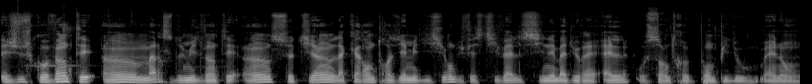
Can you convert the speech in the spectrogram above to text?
et jusqu'au 21 mars 2021 se tient la 43e édition du festival Cinéma du réel au Centre Pompidou. Mais non,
